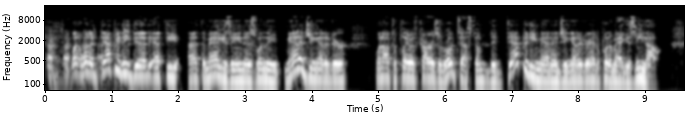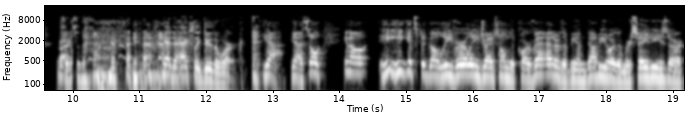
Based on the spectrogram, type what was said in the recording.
What, what a deputy did at the at the magazine is when the managing editor went out to play with cars and road test them, the deputy managing editor had to put a magazine out. Right. So that- He had to actually do the work. yeah, yeah. So you know he he gets to go leave early. and drives home the Corvette or the BMW or the Mercedes or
